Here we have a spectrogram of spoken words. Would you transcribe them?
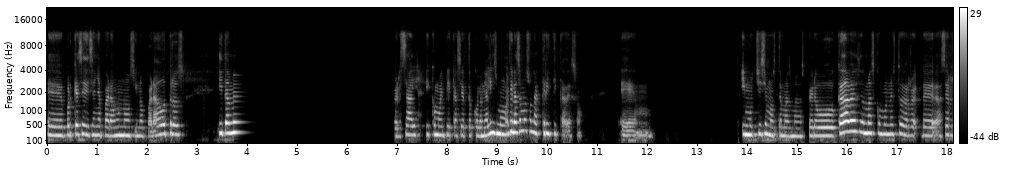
eh, por qué se diseña para unos y no para otros, y también universal y cómo implica cierto colonialismo. En fin, hacemos una crítica de eso. Em, y muchísimos temas más, pero cada vez es más común esto de, hacer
